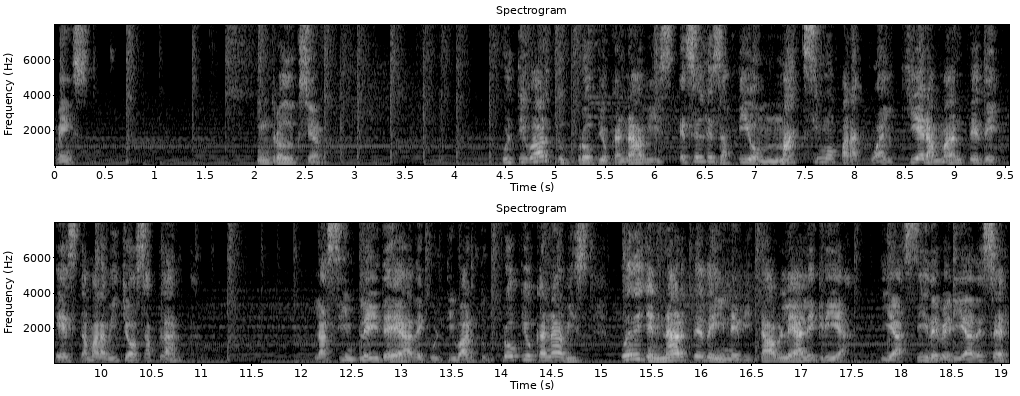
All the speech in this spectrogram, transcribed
Mason. Introducción. Cultivar tu propio cannabis es el desafío máximo para cualquier amante de esta maravillosa planta. La simple idea de cultivar tu propio cannabis puede llenarte de inevitable alegría, y así debería de ser.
